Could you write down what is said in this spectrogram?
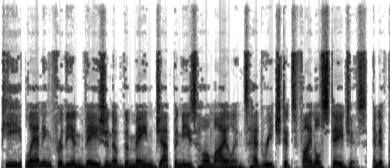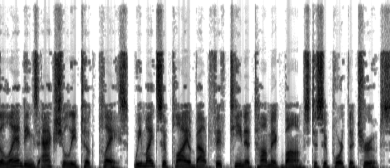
P planning for the invasion of the main Japanese home islands had reached its final stages, and if the landings actually took place, we might supply about 15 atomic bombs to support the troops.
